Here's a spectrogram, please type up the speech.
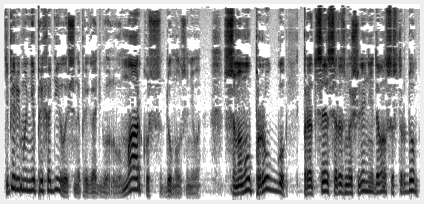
Теперь ему не приходилось напрягать голову. Маркус думал за него. Самому Пругу процесс размышлений давался с трудом.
